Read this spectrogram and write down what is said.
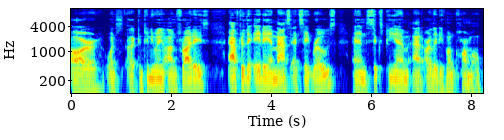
are once uh, continuing on Fridays after the 8 a.m. Mass at St. Rose and 6 p.m. at Our Lady of Mount Carmel.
